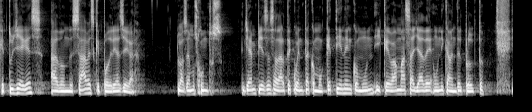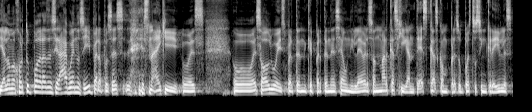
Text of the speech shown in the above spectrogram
que tú llegues a donde sabes que podrías llegar. Lo hacemos juntos ya empiezas a darte cuenta como qué tiene en común y que va más allá de únicamente el producto. Y a lo mejor tú podrás decir, ah, bueno, sí, pero pues es, es Nike o es, o es Always que pertenece a Unilever. Son marcas gigantescas con presupuestos increíbles.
